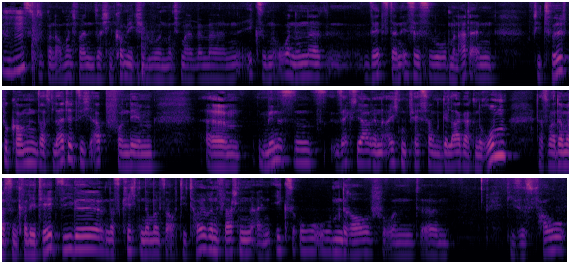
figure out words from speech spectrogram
Das sieht man auch manchmal in solchen Comicfiguren. Manchmal, wenn man X und O aneinander setzt, dann ist es so, man hat einen auf die 12 bekommen. Das leitet sich ab von dem ähm, mindestens sechs Jahre in Eichenfässern gelagerten Rum. Das war damals ein Qualitätssiegel und das kriegten damals auch die teuren Flaschen ein XO obendrauf und ähm, dieses VSOP,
